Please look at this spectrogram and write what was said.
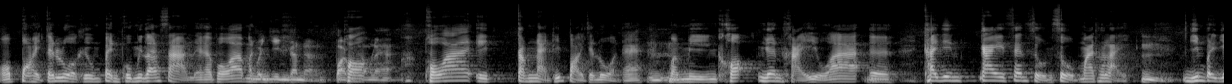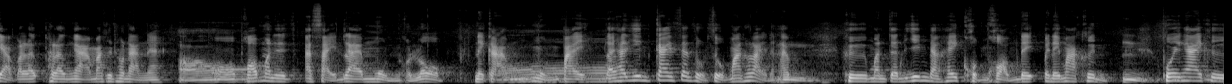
อ๋อปล่อยจรวดคือมันเป็นภูมิรัฐศาสตร์เลยครับเพราะว่ามัมันนยิงกันเหรอปล่อยพไปอทำอะไรฮะเพราะว่าไอ้ตำแหน่งที่ปล่อยจรวดนะอืมมันมีเคาะเงื่อนไขอยู่ว่า เออ ถ้ายิ่งใกล้เส้นศูนย์สูบมากเท่าไหร่อืมยิ่งประหยัดพลังงานมากขึ้นเท่านั้นนะอ๋ออ๋อเพราะมันจะอาศัยแรงหมุนของโลกในการอ๋อหมุนไป แล้วถ้ายิ่งใกล้เส้นศูนย์สูบมากเท่าไหร่นะครับอืมคือมันจะยิ่งทำให้ขมขอมได้ไปได้มากขึ้นอืมพูดง่ายๆคือ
